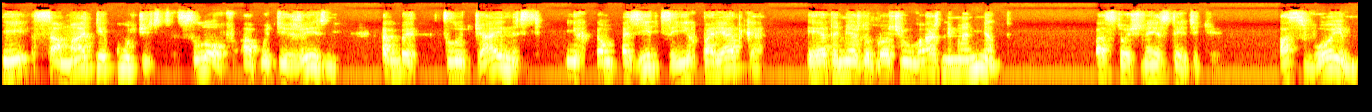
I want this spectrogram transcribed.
И сама текучесть слов о пути жизни, как бы случайность их композиции, их порядка, и это, между прочим, важный момент восточной эстетики, по-своему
